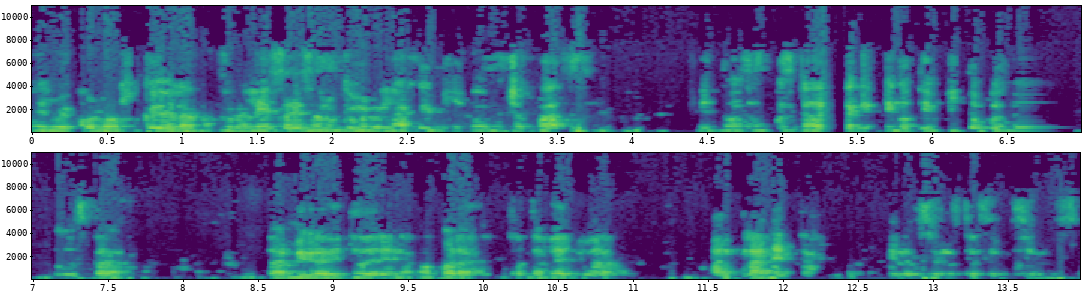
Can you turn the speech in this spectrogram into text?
de, lo ecológico y de la naturaleza, es algo que me relaja y me llena de mucha paz. Entonces, pues cada vez que tengo tiempito, pues me gusta dar mi gradito de arena, ¿no? Para tratar de ayudar al planeta en hacer nuestras emisiones.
